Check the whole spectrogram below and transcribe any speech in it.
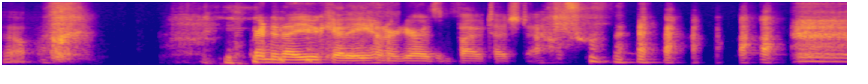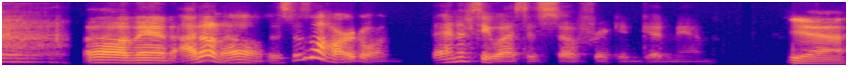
no. Brandon Aiyuk had 800 yards and five touchdowns. oh man, I don't know. This is a hard one. The NFC West is so freaking good, man. Yeah.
